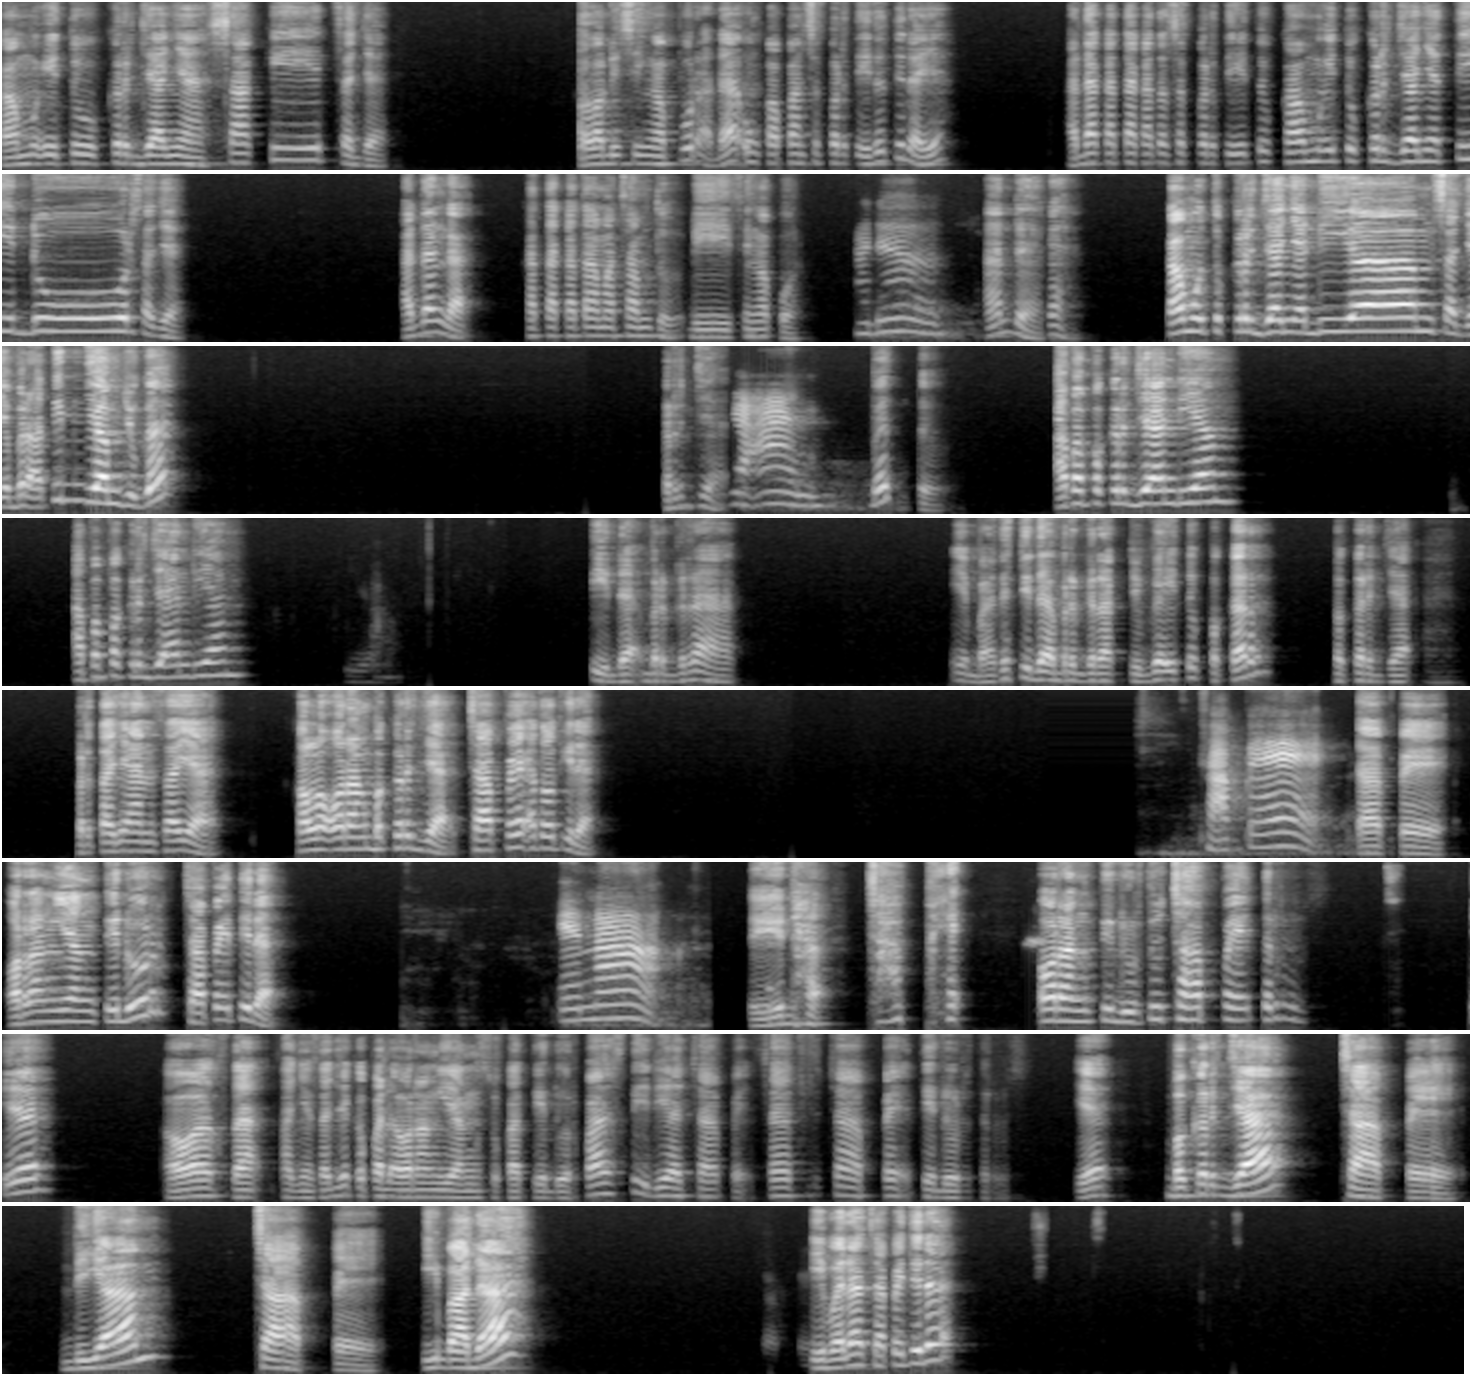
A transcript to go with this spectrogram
Kamu itu kerjanya sakit saja. Kalau di Singapura ada ungkapan seperti itu tidak ya? Ada kata-kata seperti itu, kamu itu kerjanya tidur saja. Ada nggak kata-kata macam tuh di Singapura? Ada. Ada kan? Kamu tuh kerjanya diam saja, berarti diam juga kerja. Kerjaan. Betul. Apa pekerjaan diam? Apa pekerjaan diam? Tidak bergerak. Ya berarti tidak bergerak juga itu peker pekerjaan. Pertanyaan saya, kalau orang bekerja capek atau tidak? Capek. Capek. Orang yang tidur capek tidak? Enak. Tidak, capek. Orang tidur tuh capek terus. Ya. Oh, tanya saja kepada orang yang suka tidur, pasti dia capek. Saya tuh capek tidur terus. Ya. Bekerja capek. Diam capek. Ibadah Ibadah capek tidak?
